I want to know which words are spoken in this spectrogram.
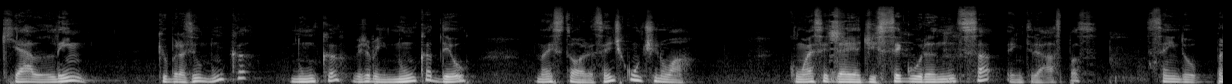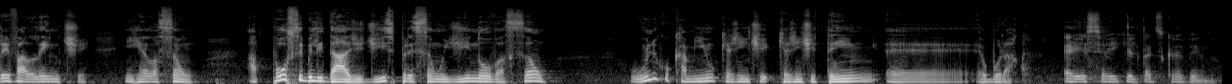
que é além que o Brasil nunca nunca, veja bem, nunca deu na história. Se a gente continuar com essa ideia de segurança, entre aspas, sendo prevalente em relação à possibilidade de expressão e de inovação, o único caminho que a gente, que a gente tem é, é o buraco. É esse aí que ele está descrevendo.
